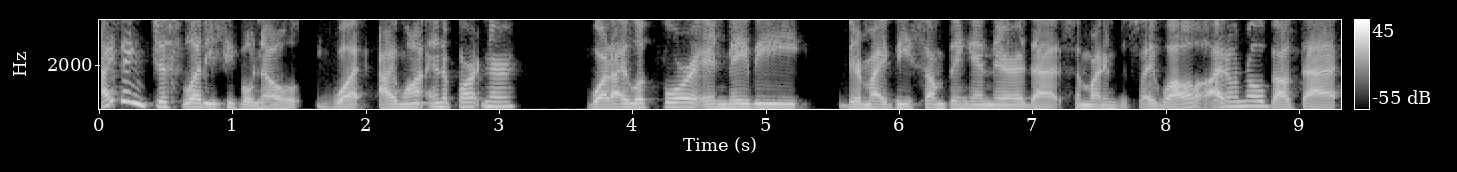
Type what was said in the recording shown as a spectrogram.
I think just letting people know what I want in a partner, what I look for, and maybe there might be something in there that somebody would say, well, I don't know about that.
